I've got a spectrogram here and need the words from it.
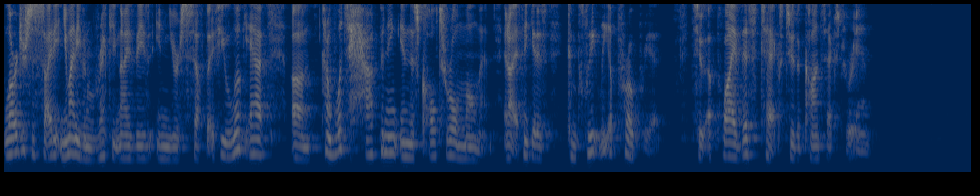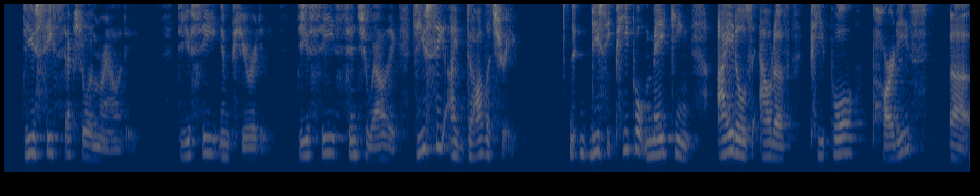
larger society, and you might even recognize these in yourself, but if you look at um, kind of what's happening in this cultural moment, and I think it is completely appropriate to apply this text to the context we're in. Do you see sexual immorality? Do you see impurity? Do you see sensuality? Do you see idolatry? Do you see people making idols out of people, parties, uh,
